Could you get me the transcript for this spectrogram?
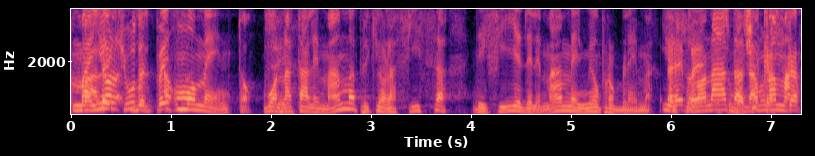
mamma ma La- chiude il pezzo. Un momento. Buon Sì. Natale mamma perché ho la fissa dei figli e delle mamme, è il mio problema. Io Eh, sono beh, nata insomma, da una mamma...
